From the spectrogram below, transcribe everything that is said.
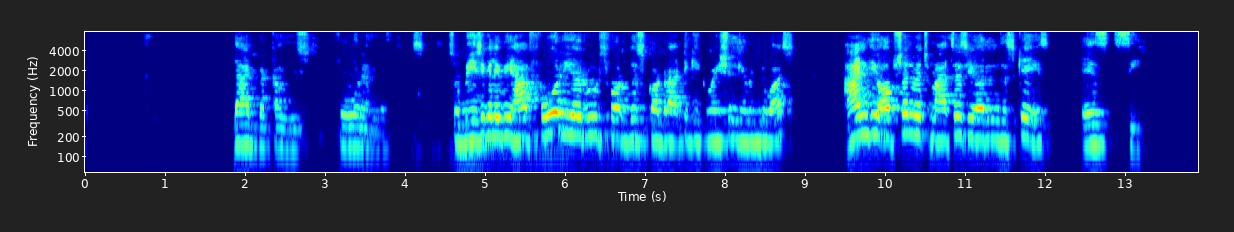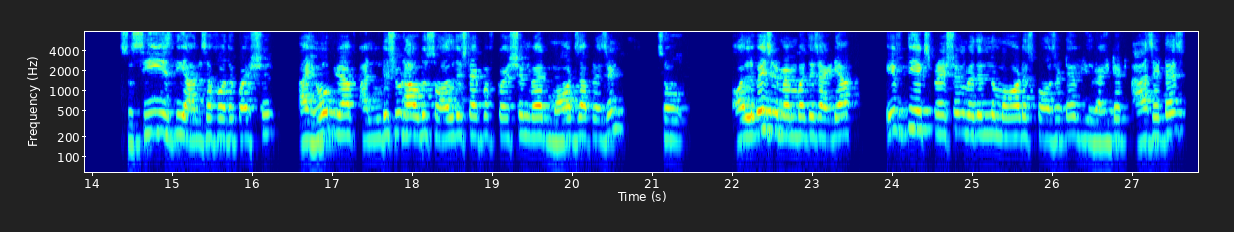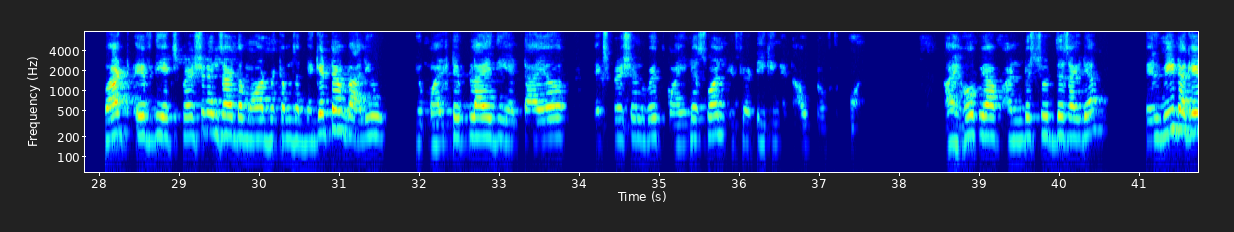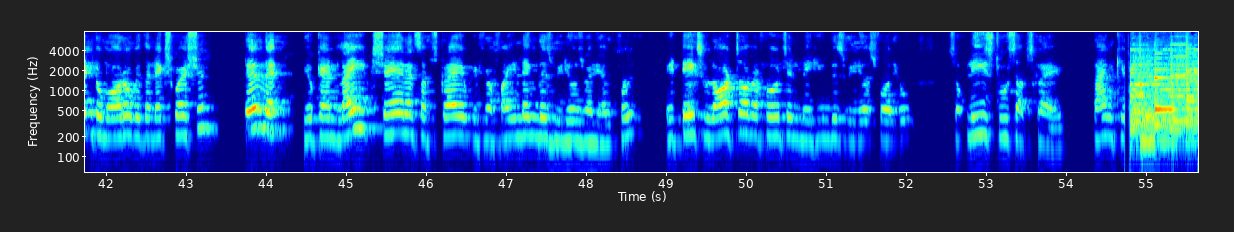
that becomes 4 and so basically we have four real roots for this quadratic equation given to us. And the option which matches here in this case is C. So C is the answer for the question. I hope you have understood how to solve this type of question where mods are present. So always remember this idea. If the expression within the mod is positive, you write it as it is. But if the expression inside the mod becomes a negative value, you multiply the entire expression with minus 1 if you're taking it out of the mod. I hope you have understood this idea. We'll meet again tomorrow with the next question. Till then, you can like, share and subscribe if you're finding this videos very helpful. It takes lots of efforts in making these videos for you. So please do subscribe. Thank you.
